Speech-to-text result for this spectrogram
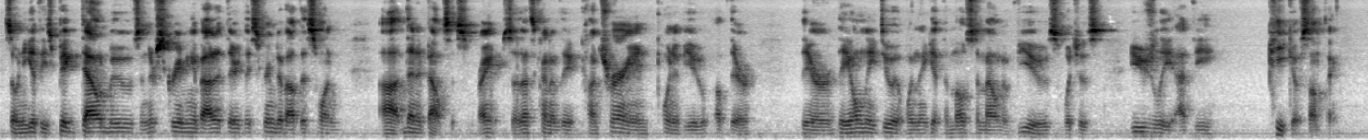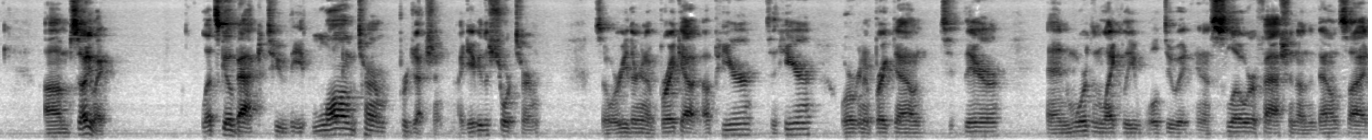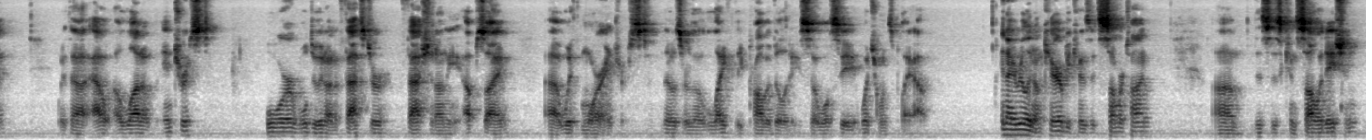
So when you get these big down moves and they're screaming about it, they screamed about this one, uh, then it bounces, right? So that's kind of the contrarian point of view of their their. They only do it when they get the most amount of views, which is usually at the peak of something. Um, so anyway, let's go back to the long-term projection. I gave you the short-term so we're either going to break out up here to here, or we're going to break down to there, and more than likely we'll do it in a slower fashion on the downside without a lot of interest, or we'll do it on a faster fashion on the upside uh, with more interest. Those are the likely probabilities, so we'll see which ones play out. And I really don't care because it's summertime. Um, this is consolidation.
